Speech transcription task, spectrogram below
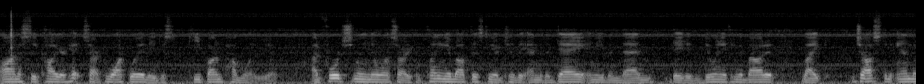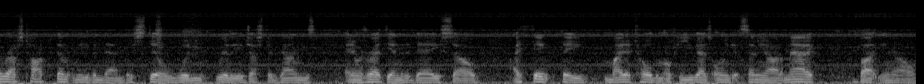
honestly call your hit, start to walk away, they just keep on pummeling you. Unfortunately, no one started complaining about this near to the end of the day, and even then, they didn't do anything about it. Like, Justin and the refs talked to them, and even then, they still wouldn't really adjust their guns. And it was right at the end of the day, so I think they might have told them, okay, you guys only get semi-automatic, but, you know,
